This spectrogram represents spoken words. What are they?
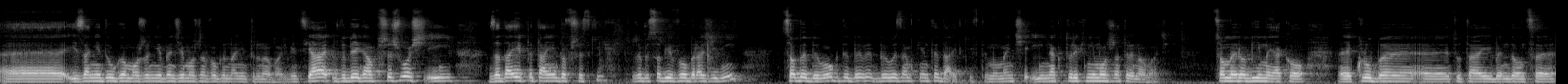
e, i za niedługo może nie będzie można w ogóle na nim trenować. Więc ja wybiegam w przyszłość i zadaję pytanie do wszystkich, żeby sobie wyobrazili, co by było, gdyby były zamknięte dajtki w tym momencie i na których nie można trenować. Co my robimy jako e, kluby e, tutaj będące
